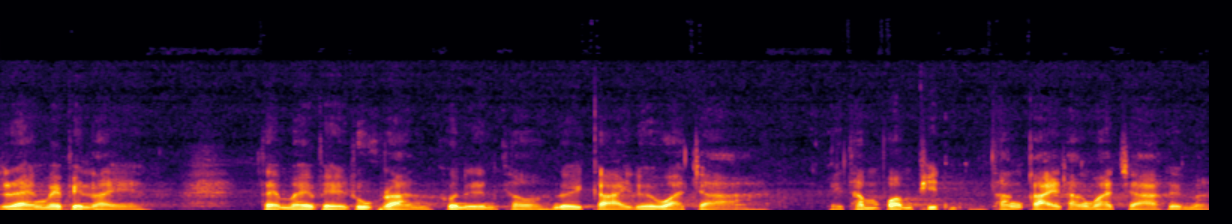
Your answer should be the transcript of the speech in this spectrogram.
สแรงไม่เป็นไร แต่ไม่ไปรุกรานคนอื่นเขาด้วยกายด้วยวาจา ไปทำความผิดทางกายทางวาจาขึ้นมา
